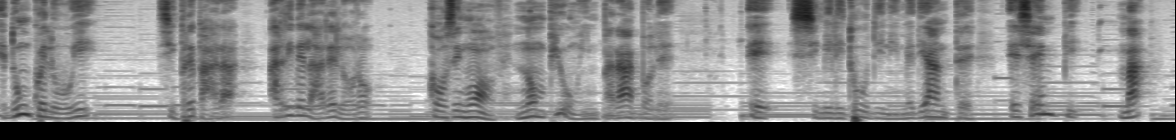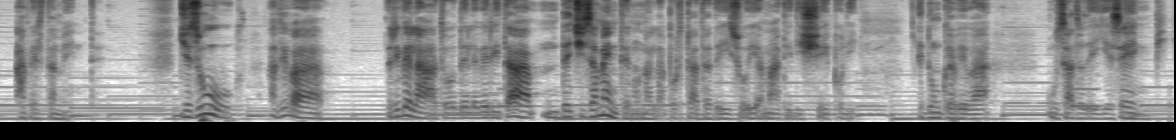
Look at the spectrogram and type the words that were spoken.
E dunque lui si prepara a rivelare loro cose nuove, non più in parabole e similitudini mediante esempi, ma apertamente. Gesù aveva rivelato delle verità decisamente non alla portata dei suoi amati discepoli e dunque aveva usato degli esempi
